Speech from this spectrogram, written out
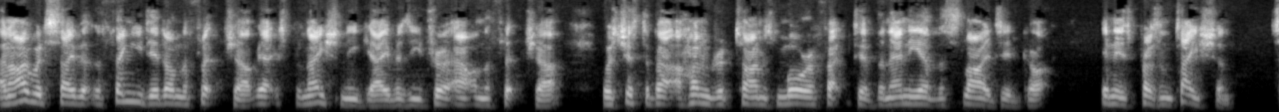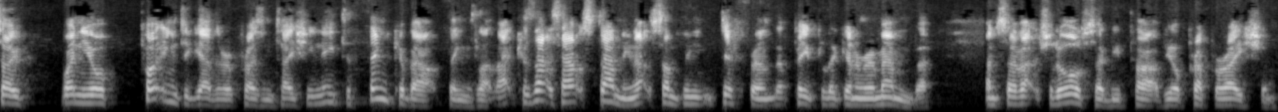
And I would say that the thing he did on the flip chart, the explanation he gave as he drew it out on the flip chart, was just about 100 times more effective than any of the slides he'd got in his presentation. So when you're putting together a presentation, you need to think about things like that because that's outstanding. That's something different that people are going to remember. And so that should also be part of your preparation.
